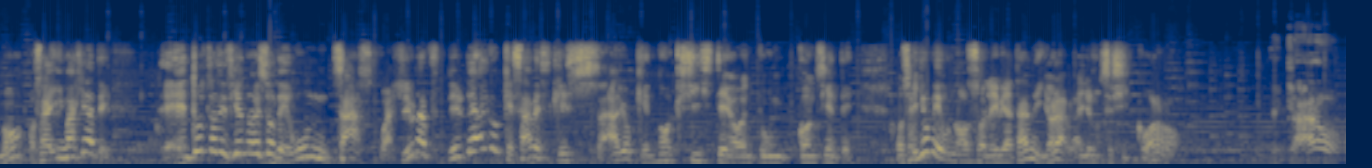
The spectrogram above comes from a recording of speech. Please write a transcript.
¿no? O sea, imagínate, eh, tú estás diciendo eso de un Sasquatch, de, una- de- de algo que sabes que es algo que no existe o en tu inconsciente. O sea, yo veo un oso leviatán y yo la verdad, yo no sé si corro. Claro.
